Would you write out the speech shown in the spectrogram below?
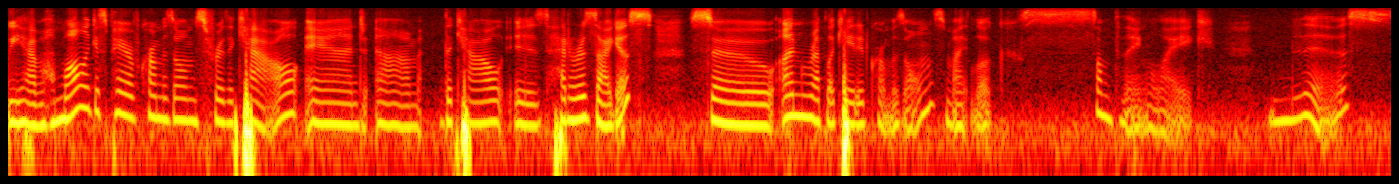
we have a homologous pair of chromosomes for the cow, and um, the cow is heterozygous, so unreplicated chromosomes might look something like this.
